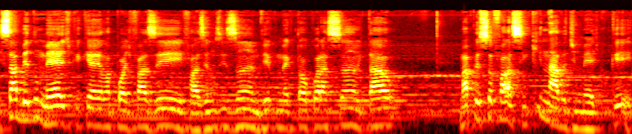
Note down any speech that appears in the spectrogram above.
e saber do médico o que ela pode fazer, fazer uns exames, ver como é que está o coração e tal. Mas a pessoa fala assim, que nada de médico, o quê?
